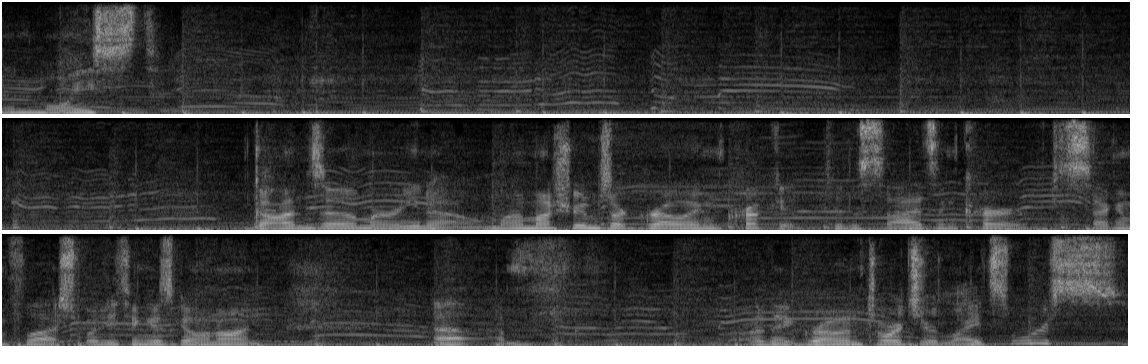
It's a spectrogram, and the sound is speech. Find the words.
and moist. Gonzo Marino. My mushrooms are growing crooked to the sides and curved. Second flush. What do you think is going on? Um, are they growing towards your light source?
